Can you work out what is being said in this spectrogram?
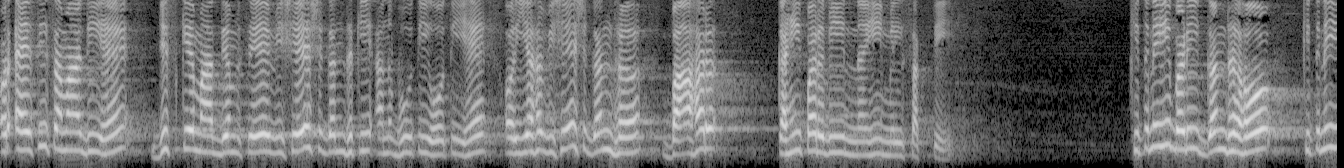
और ऐसी समाधि है जिसके माध्यम से विशेष गंध की अनुभूति होती है और यह विशेष गंध बाहर कहीं पर भी नहीं मिल सकती। कितनी ही बड़ी गंध हो, कितनी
